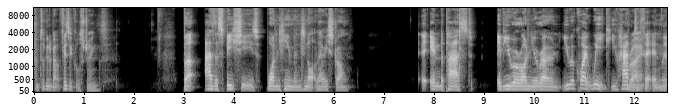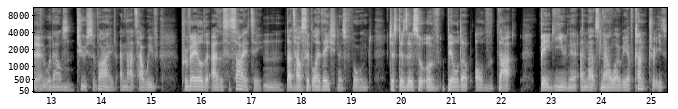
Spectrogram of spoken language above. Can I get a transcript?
I'm talking about physical strength. but as a species, one human's not very strong. In the past, if you were on your own, you were quite weak. You had to fit in with yeah. everyone else Mm. to survive, and that's how we've prevailed as a society. Mm. That's how civilization has formed, just as a sort of build up of that big unit, and that's now why we have countries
